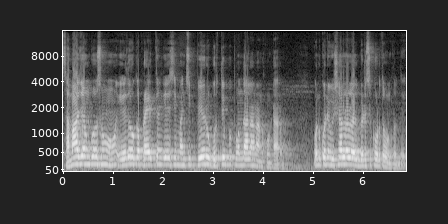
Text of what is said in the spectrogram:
సమాజం కోసం ఏదో ఒక ప్రయత్నం చేసి మంచి పేరు గుర్తింపు పొందాలని అనుకుంటారు. కొన్ని కొన్ని విషయాల్లో అది బిడుసుకొడుతూ ఉంటుంది.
